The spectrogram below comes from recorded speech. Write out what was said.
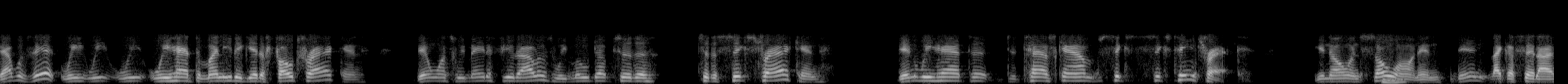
That was it. We we we we had the money to get a four track, and then once we made a few dollars, we moved up to the to the six track, and then we had the the Tascam six sixteen track, you know, and so Mm-hmm. on. And then, like I said, I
